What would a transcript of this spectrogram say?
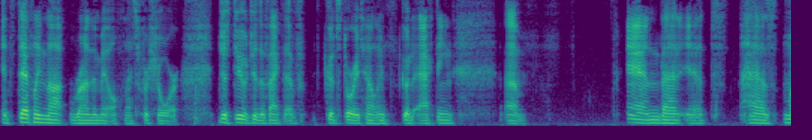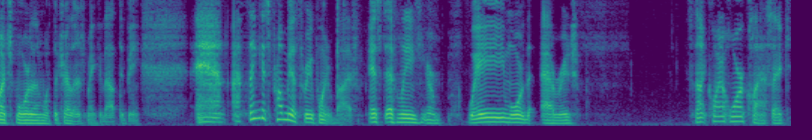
It's definitely not run of the mill, that's for sure. Just due to the fact of good storytelling, good acting, um, and that it has much more than what the trailers make it out to be. And I think it's probably a 3.5. It's definitely your way more the average. It's not quite a horror classic.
